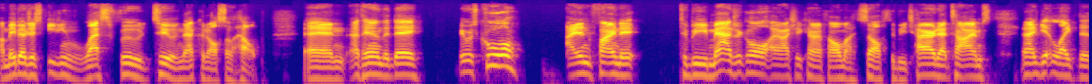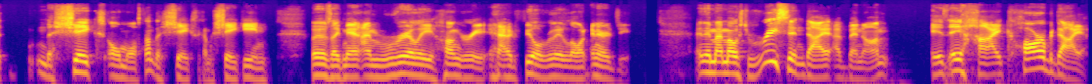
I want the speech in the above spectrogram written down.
Uh, maybe I'm just eating less food too, and that could also help. And at the end of the day, it was cool. I didn't find it to be magical. I actually kind of found myself to be tired at times, and I get like the the shakes almost, not the shakes like I'm shaking, but it was like, man, I'm really hungry, and I would feel really low on energy. And then my most recent diet I've been on is a high carb diet.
